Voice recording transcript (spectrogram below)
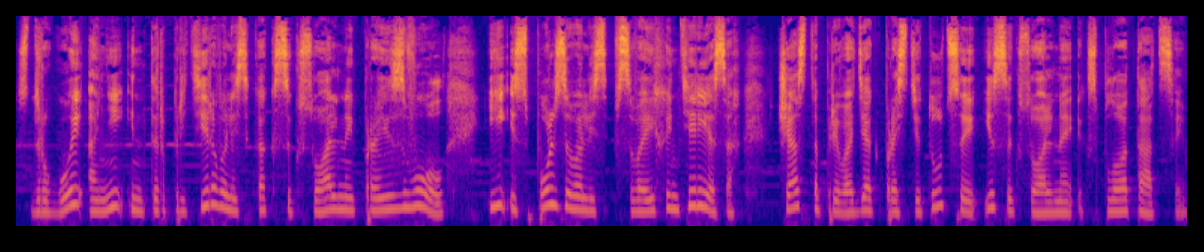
с другой – они интерпретировались как сексуальный произвол произвол и использовались в своих интересах, часто приводя к проституции и сексуальной эксплуатации.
